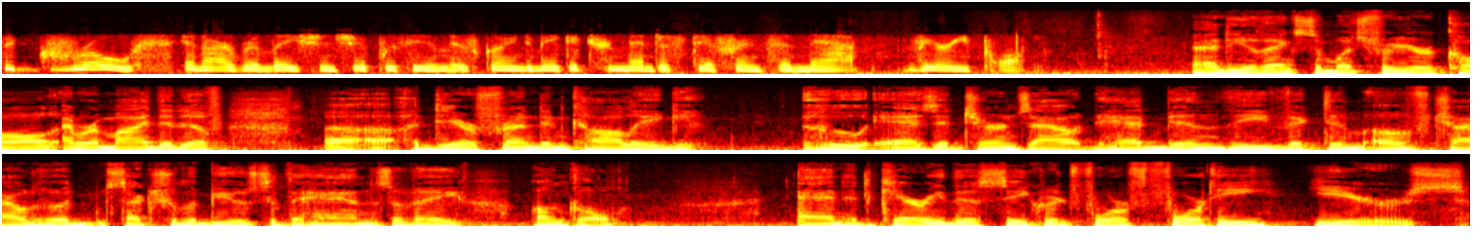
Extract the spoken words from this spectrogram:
the growth in our relationship with him is going to make a tremendous difference in that very point. Andy, thanks so much for your call. I'm reminded of uh, a dear friend and colleague who, as it turns out, had been the victim of childhood sexual abuse at the hands of a uncle, and had carried this secret for 40 years,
